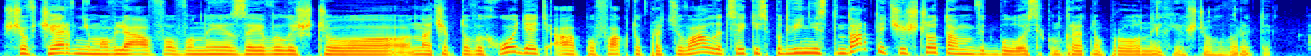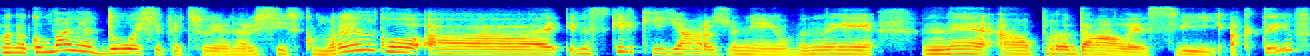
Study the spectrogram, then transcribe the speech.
Що в червні, мовляв, вони заявили, що, начебто, виходять, а по факту працювали. Це якісь подвійні стандарти, чи що там відбулося конкретно про них, якщо говорити? Компанія досі працює на російському ринку, і наскільки я розумію, вони не продали свій актив,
